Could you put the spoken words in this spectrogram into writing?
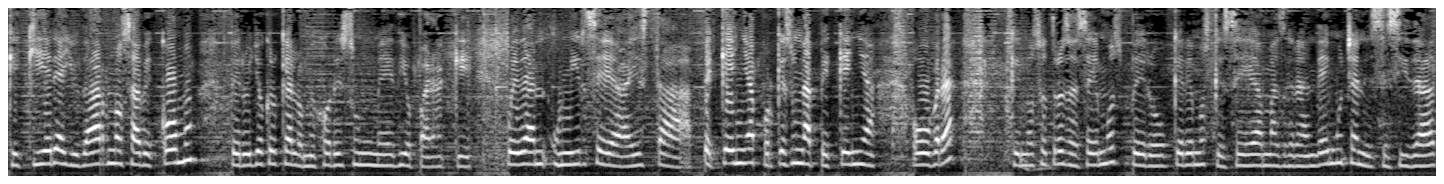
que quiere ayudar, no sabe cómo, pero yo creo que a lo mejor es un medio para que puedan unirse a esta pequeña, porque es una pequeña obra que nosotros hacemos, pero queremos que sea más grande. Hay mucha necesidad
